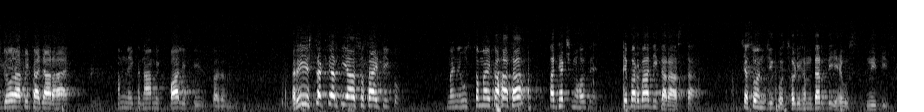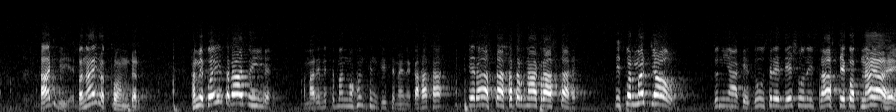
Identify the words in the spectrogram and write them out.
ढोरा पीटा जा रहा है, हमने इकोनॉमिक पॉलिसीज़ बदल दी। रिस्ट्रक्चर किया सोसाइटी को। मैंने उस समय कहा था, अध्यक्ष महोदय ये बर्बादी का रास्ता है। जसवंत जी को थोड़ी हमदर्दी है उस नीति से। आज भी है, बनाए रखो हमदर्दी। हमें कोई इतराज नहीं है। हमारे मित्र मनमोहन सिंह जी से मैंने कहा था ये रास्ता खतरनाक रास्ता है। इस पर मत जाओ। दुनिया के दूसरे देशों ने इस रास्ते को अपनाया है।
